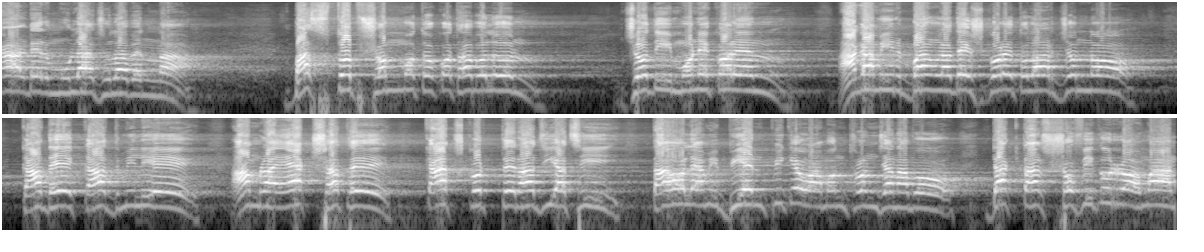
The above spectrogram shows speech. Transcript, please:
কার্ডের মূলা ঝুলাবেন না। বাস্তব সম্মত কথা বলুন। যদি মনে করেন আগামীর বাংলাদেশ গড়ে তোলার জন্য কাঁধে কাঁধ মিলিয়ে আমরা একসাথে কাজ করতে রাজি আছি। তাহলে আমি বিএনপিকেও আমন্ত্রণ জানাব। ডাক্তার শফিকুর রহমান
